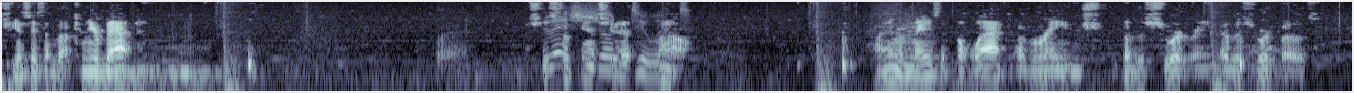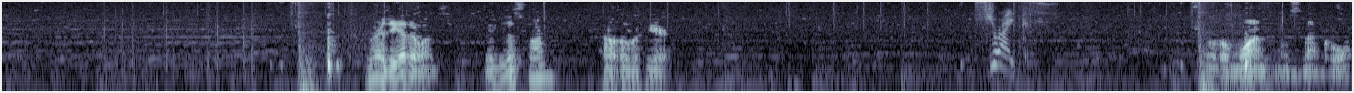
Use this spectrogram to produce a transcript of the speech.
She gonna say something about come here, bat? She still can't shoot it. Wow. I am amazed at the lack of range of the short range of the short bows. Where are the other ones? There's this one? Oh, over here. Strike. Level one. That's not cool.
